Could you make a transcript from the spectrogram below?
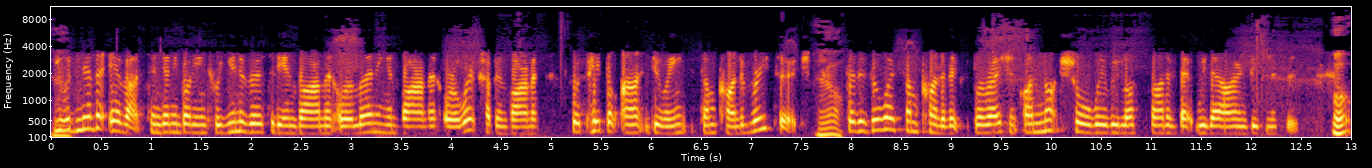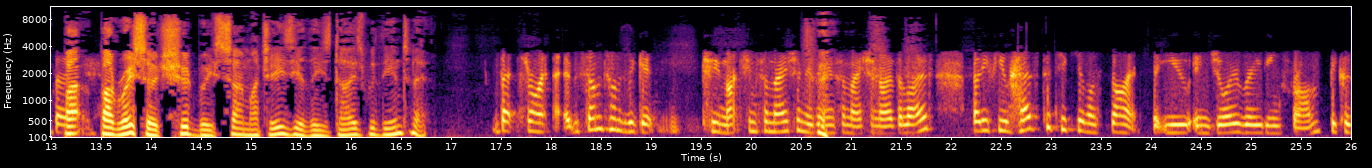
Yeah. You would never ever send anybody into a university environment or a learning environment or a workshop environment where people aren't doing some kind of research. Yeah. So there's always some kind of exploration. I'm not sure where we lost sight of that with our own businesses. Well, so, but but research should be so much easier these days with the internet. That's right. Sometimes we get too much information, there's an information overload. But if you have particular sites that you enjoy reading from, because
